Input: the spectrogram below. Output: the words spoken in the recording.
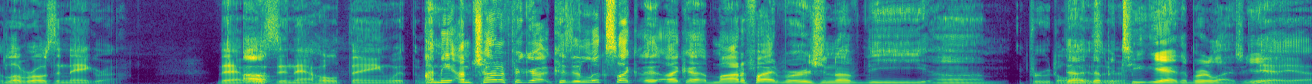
La Rosa Negra, that Oh. was in that whole thing with, with I mean, I'm trying to figure out because it looks like a, like a modified version of the um brutalizer. the petite yeah the brutalizer yeah. yeah, yeah.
